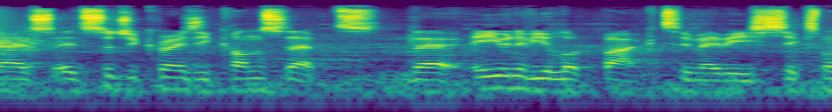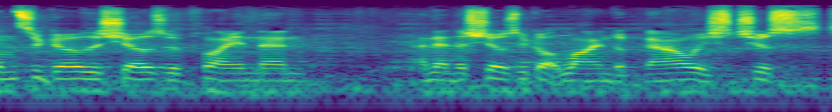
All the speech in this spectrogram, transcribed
Yeah, it's, it's such a crazy concept that even if you look back to maybe six months ago, the shows we're playing then, and then the shows we've got lined up now, it's just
